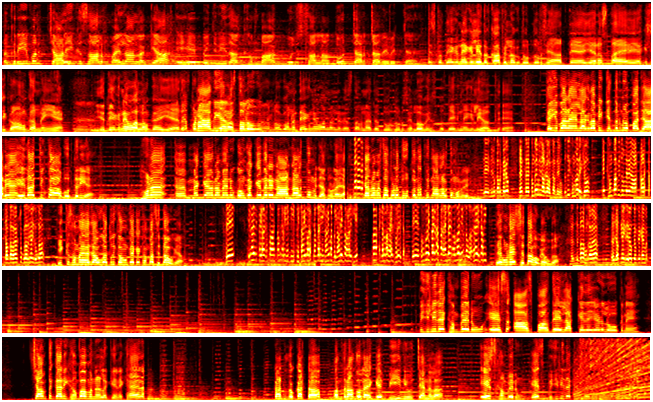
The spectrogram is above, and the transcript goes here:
ਤਕਰੀਬਨ 40 ਕੁ ਸਾਲ ਪਹਿਲਾਂ ਲੱਗਿਆ ਇਹ ਬਿਜਲੀ ਦਾ ਖੰਭਾ ਕੁਝ ਸਾਲਾਂ ਤੋਂ ਚਰਚਾ ਦੇ ਵਿੱਚ ਹੈ इसको देखने के लिए तो काफी लोग दूर दूर से आते हैं ये रास्ता है ये किसी गांव का नहीं है ये देखने वालों का ही है रास्ता। ਬਣਾ ਦਿਆ ਰਸਤਾ ਲੋਕ लोगों ने देखने वालों ने रास्ता बनाया था दूर दूर से लोग इसको देखने के लिए आते हैं ਕਈ ਵਾਰ ਐਂ ਲੱਗਦਾ ਵੀ ਜਿੱਧਰ ਨੂੰ ਆਪਾਂ ਜਾ ਰਹੇ ਹਾਂ ਇਹਦਾ ਝੁਕਾਅ ਉਧਰ ਹੀ ਹੈ ਹੁਣ ਅ, ਮੈਂ ਕੈਮਰਾਮੈਨ ਨੂੰ ਕਹੂੰਗਾ ਕਿ ਮੇਰੇ ਨਾਲ ਨਾਲ ਘੁੰਮ ਜਾ ਥੋੜਾ ਜਿਹਾ ਕੈਮਰਾਮੈਨ ਸਾਹਿਬ ਥੋੜਾ ਦੂਰ ਤੋਂ ਨਾ ਤੁਸੀਂ ਨਾਲ ਨਾਲ ਘੁੰਮੋ ਵੀਰੇ ਇੱਕ ਸਮਾਂ ਆ ਜਾਊਗਾ ਤੁਸੀਂ ਕਹੋਗੇ ਕਿ ਖੰਭਾ ਸਿੱਧਾ ਹੋ ਗਿਆ ਤੇ ਹੁਣ ਇਹ ਸਿੱਧਾ ਹੋ ਗਿਆ ਹੋਊਗਾ ਬਿਜਲੀ ਦੇ ਖੰਭੇ ਨੂੰ ਇਸ ਆਸ-ਪਾਸ ਦੇ ਇਲਾਕੇ ਦੇ ਜਿਹੜੇ ਲੋਕ ਨੇ, ਚਮਤਕਾਰੀ ਖੰਭਾ ਮੰਨਣ ਲੱਗੇ ਨੇ। ਖੈਰ, ਘੱਟ ਤੋਂ ਘੱਟ 15 ਤੋਂ ਲੈ ਕੇ 20 ਨਿਊਜ਼ ਚੈਨਲ ਇਸ ਖੰਭੇ ਨੂੰ, ਇਸ ਬਿਜਲੀ ਦੇ ਖੰਭੇ ਨੂੰ।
